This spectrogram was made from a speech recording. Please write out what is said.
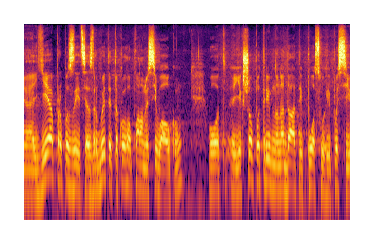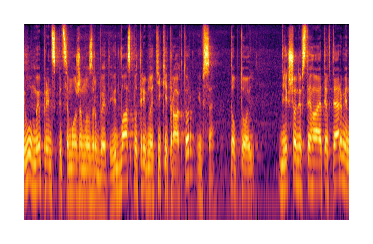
Е, є пропозиція зробити такого плану сівалку. От, якщо потрібно надати послуги посіву, ми, в принципі, це можемо зробити. Від вас потрібно тільки трактор і все. Тобто, якщо не встигаєте в термін,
